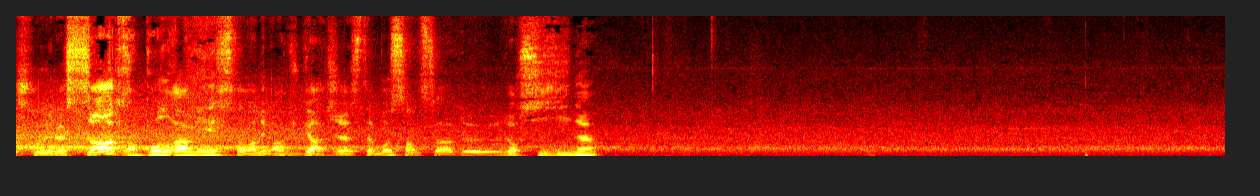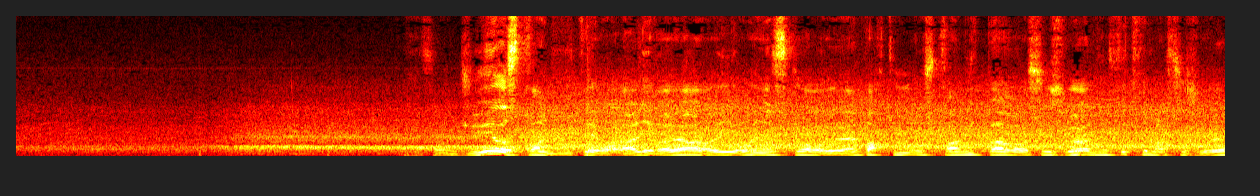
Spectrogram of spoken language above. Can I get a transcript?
jeu. jouer le centre pour dramer, ça dans les bras du gardien. C'est un beau centre ça, de l'Orsizine. Fondu, on se prend un but, et voilà l'erreur, il revient au score euh, un partout, on se prend un but par euh, ce joueur, il fait très mal ce joueur.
